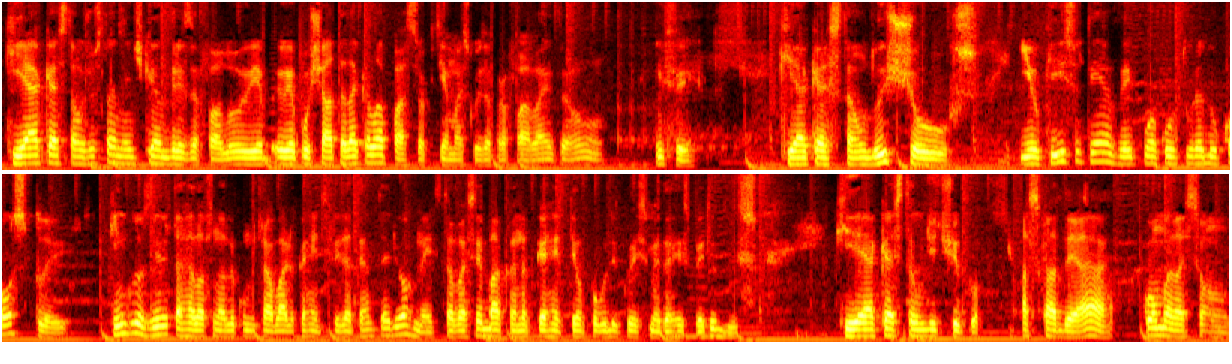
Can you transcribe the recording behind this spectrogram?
Que é a questão justamente que a Andresa falou, eu ia, eu ia puxar até daquela parte, só que tinha mais coisa para falar, então, enfim. Que é a questão dos shows e o que isso tem a ver com a cultura do cosplay que inclusive está relacionado com o trabalho que a gente fez até anteriormente. Então vai ser bacana porque a gente tem um pouco de conhecimento a respeito disso. Que é a questão de tipo, as KDA, como elas são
